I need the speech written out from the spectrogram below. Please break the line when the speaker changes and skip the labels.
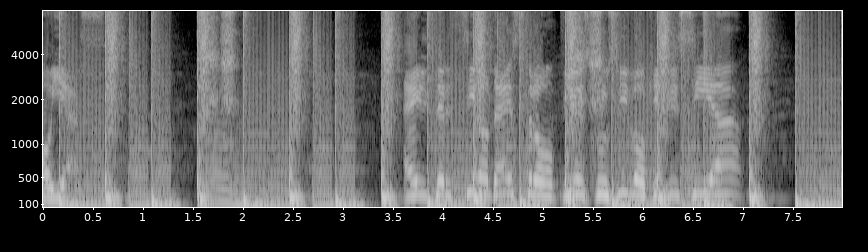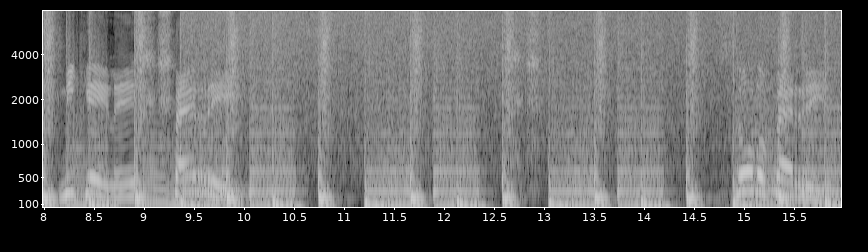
Oh yes. È il terzino destro più esclusivo che ci sia. Michele Ferri. Solo Ferri.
